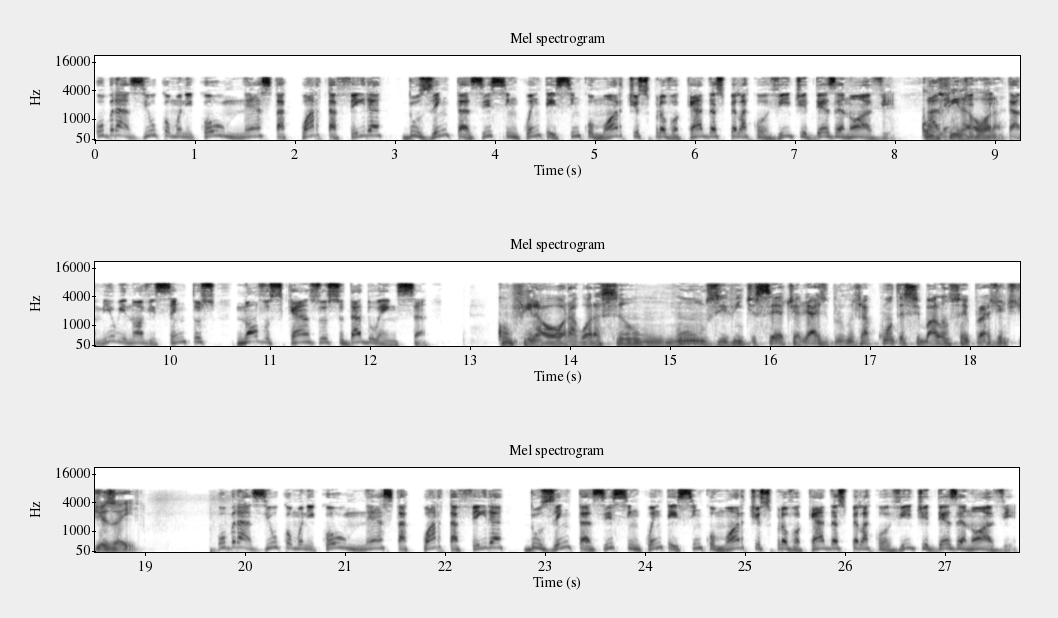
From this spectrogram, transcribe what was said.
O Brasil comunicou nesta quarta-feira 255 mortes provocadas pela Covid-19. Confira a hora. 30.900 novos casos da doença. Confira a hora, agora são 11:27. Aliás, Bruno, já conta esse balanço aí pra gente, diz aí. O Brasil comunicou nesta quarta-feira 255 mortes provocadas pela Covid-19,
